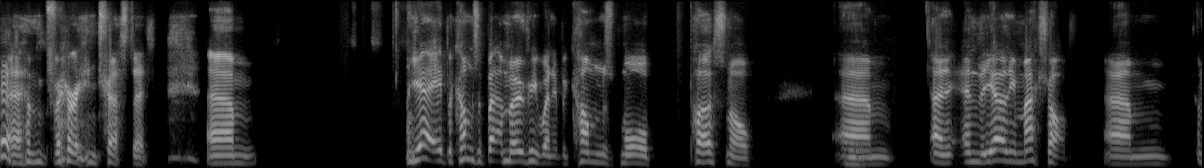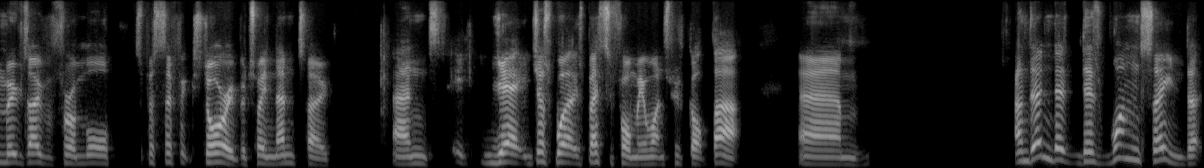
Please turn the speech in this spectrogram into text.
um, very interested. Um, yeah, it becomes a better movie when it becomes more personal. Hmm. Um, mm. And in the early mashup, um, moves over for a more specific story between them two and it, yeah, it just works better for me once we've got that. Um, and then there, there's one scene that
